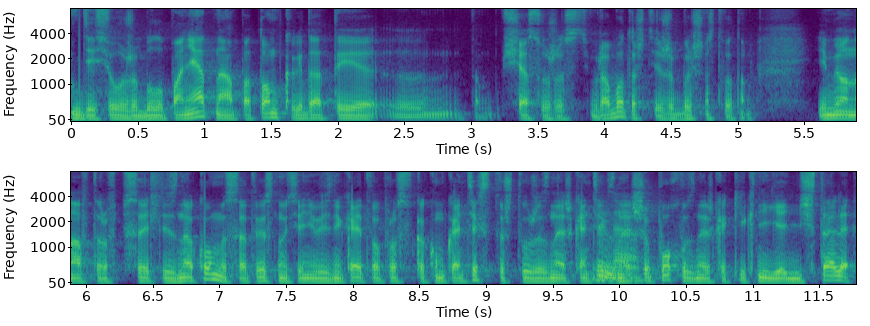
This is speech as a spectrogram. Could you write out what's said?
где все уже было понятно, а потом, когда ты э, там, сейчас уже с этим работаешь, тебе же большинство там имен авторов, писателей знакомы, соответственно, у тебя не возникает вопрос, в каком контексте, потому что ты уже знаешь контекст, да. знаешь эпоху, знаешь, какие книги они читали,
